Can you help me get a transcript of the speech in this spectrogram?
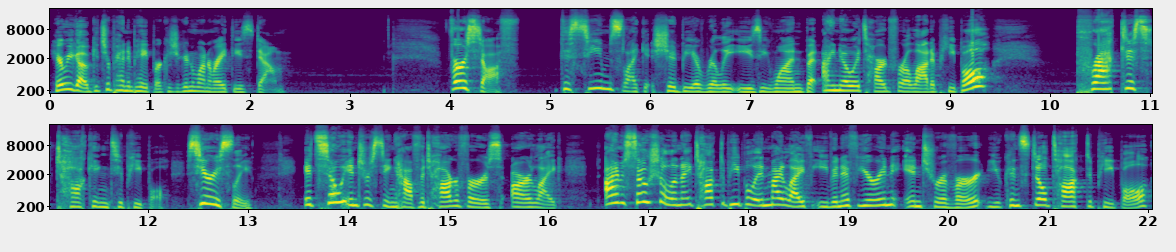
Here we go. Get your pen and paper because you're going to want to write these down. First off, this seems like it should be a really easy one, but I know it's hard for a lot of people. Practice talking to people. Seriously it's so interesting how photographers are like, I'm social and I talk to people in my life. Even if you're an introvert, you can still talk to people.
